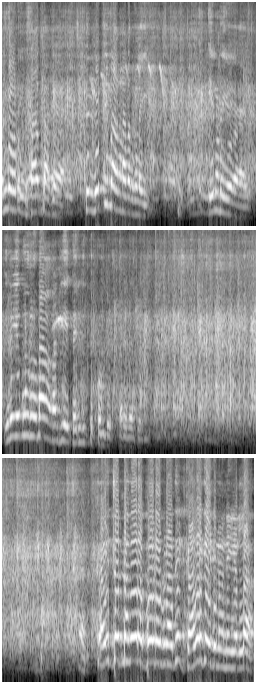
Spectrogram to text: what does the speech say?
உங்களுடைய சார்பாக திரு வெற்றிமாறன் அவர்களை என்னுடைய இதயபூர்வமான நன்றியை தெரிவித்துக் கொண்டு வருகிறேன் கைத்தட்டின வேற போடக்கூடாது. கதை கேட்கணும் நீங்க எல்லாம்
